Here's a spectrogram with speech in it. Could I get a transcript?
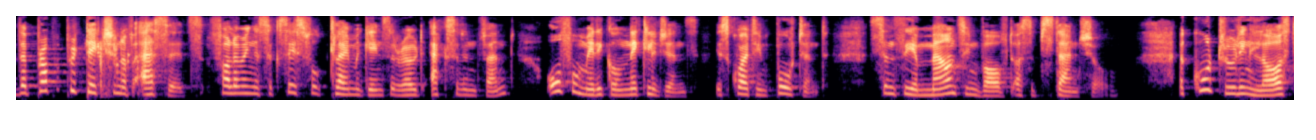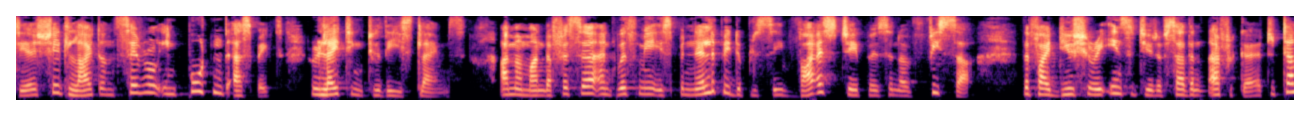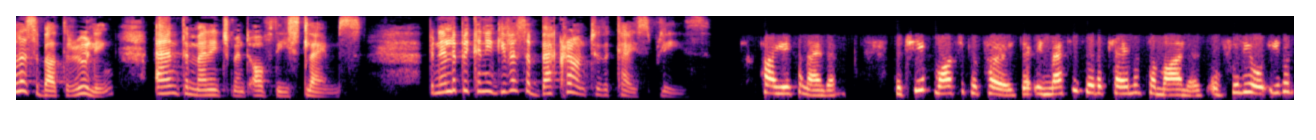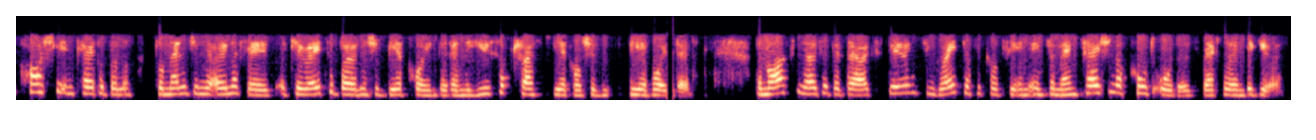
The proper protection of assets following a successful claim against the Road Accident Fund or for medical negligence is quite important, since the amounts involved are substantial. A court ruling last year shed light on several important aspects relating to these claims. I'm Amanda Visser, and with me is Penelope du Plessis, Vice Chairperson of FISA, the Fiduciary Institute of Southern Africa, to tell us about the ruling and the management of these claims. Penelope, can you give us a background to the case, please? Hi, yes, Amanda. The Chief Master proposed that in matters where the claimants are minors or fully or even partially incapable for managing their own affairs, a curator bonis should be appointed and the use of trust vehicles should be avoided. The Master noted that they are experiencing great difficulty in implementation of court orders that were ambiguous.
